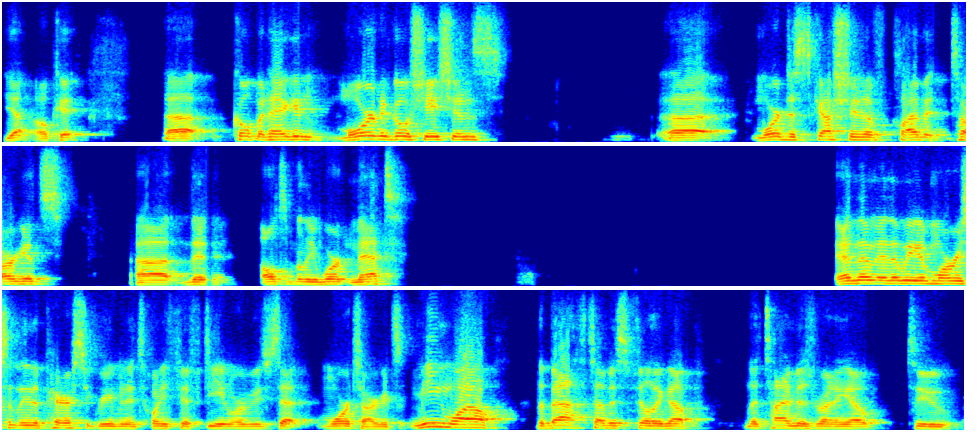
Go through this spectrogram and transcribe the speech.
Yeah, okay. Uh, Copenhagen, more negotiations, uh, more discussion of climate targets uh, that ultimately weren't met. And then, and then we have more recently the Paris Agreement in 2015, where we've set more targets. Meanwhile, the bathtub is filling up, the time is running out to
